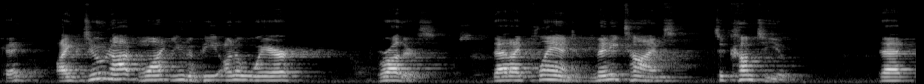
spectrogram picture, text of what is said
Okay? I do not want you to be unaware, brothers, that I planned many times to come to you, that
